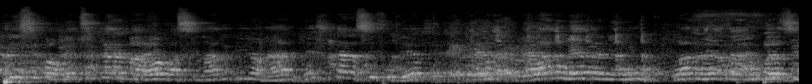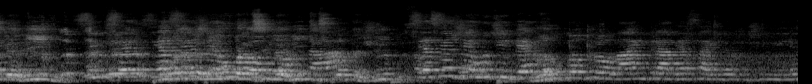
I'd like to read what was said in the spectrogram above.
Principalmente se o cara é maior, vacinado e bilionário. Deixa o cara se fuder. Lá não entra nenhum, lá não entra nenhum brasileirinho. Não entra nenhum brasileirinho desprotegido. Se a CGU tiver como controlar a entrada e a saída do dinheiro.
